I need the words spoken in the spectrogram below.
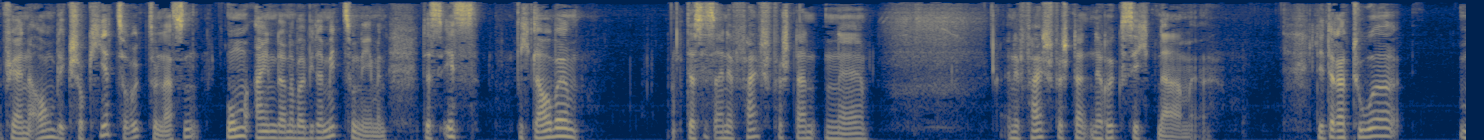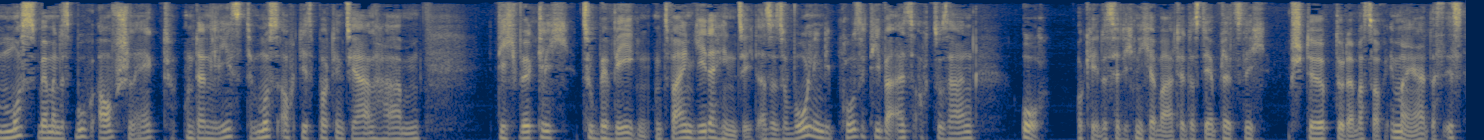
für einen Augenblick schockiert zurückzulassen, um einen dann aber wieder mitzunehmen. Das ist, ich glaube, das ist eine falsch verstandene, eine falsch verstandene Rücksichtnahme. Literatur muss, wenn man das Buch aufschlägt und dann liest, muss auch das Potenzial haben, dich wirklich zu bewegen. Und zwar in jeder Hinsicht. Also sowohl in die positive als auch zu sagen, oh, okay, das hätte ich nicht erwartet, dass der plötzlich stirbt oder was auch immer, ja. Das ist,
